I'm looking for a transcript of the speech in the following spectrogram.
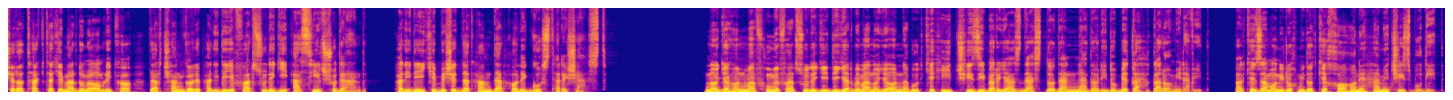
چرا تک تک مردم آمریکا در چنگال پدیده فرسودگی اسیر شدهاند پدیده‌ای که به شدت هم در حال گسترش است. ناگهان مفهوم فرسودگی دیگر به معنای آن نبود که هیچ چیزی برای از دست دادن ندارید و به قهقرا می روید. بلکه زمانی رخ می‌داد که خواهان همه چیز بودید.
